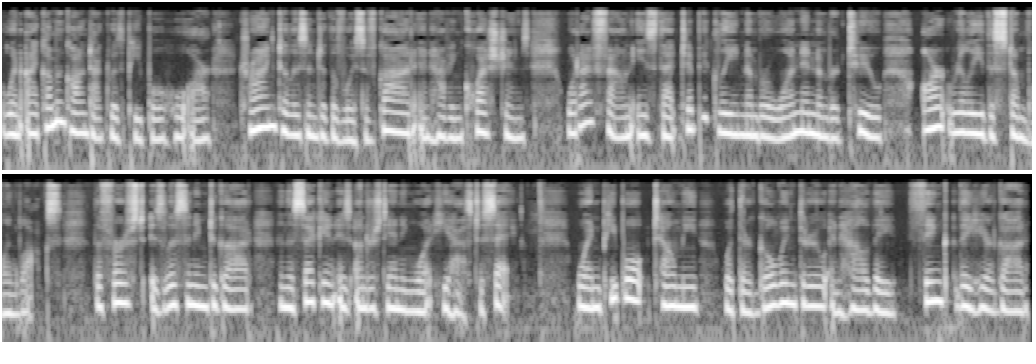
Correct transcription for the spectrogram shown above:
When I come in contact with people who are trying to listen to the voice of God and having questions, what I've found is that typically number one and number two aren't really the stumbling blocks. The first is listening to God, and the second is understanding what He has to say. When people tell me what they're going through and how they think they hear God,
